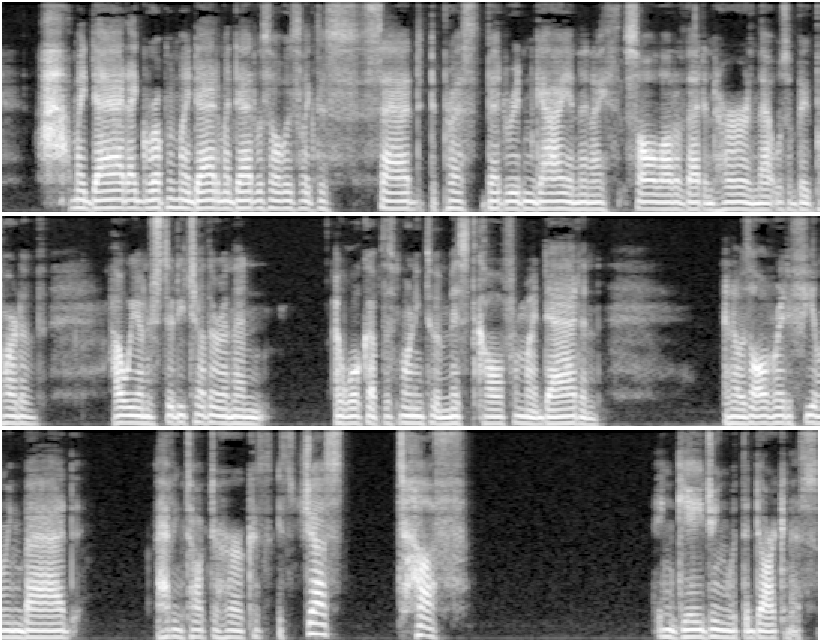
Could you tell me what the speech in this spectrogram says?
my dad, I grew up with my dad and my dad was always like this sad, depressed, bedridden guy. And then I th- saw a lot of that in her and that was a big part of how we understood each other. And then I woke up this morning to a missed call from my dad and, and I was already feeling bad having talked to her because it's just tough engaging with the darkness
